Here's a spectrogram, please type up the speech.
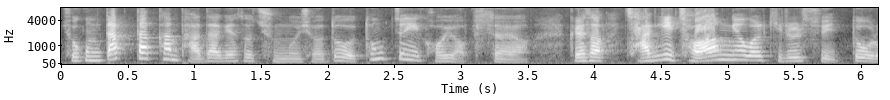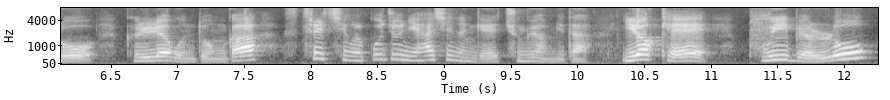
조금 딱딱한 바닥에서 주무셔도 통증이 거의 없어요. 그래서 자기 저항력을 기를 수 있도록 근력 운동과 스트레칭을 꾸준히 하시는 게 중요합니다. 이렇게 부위별로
